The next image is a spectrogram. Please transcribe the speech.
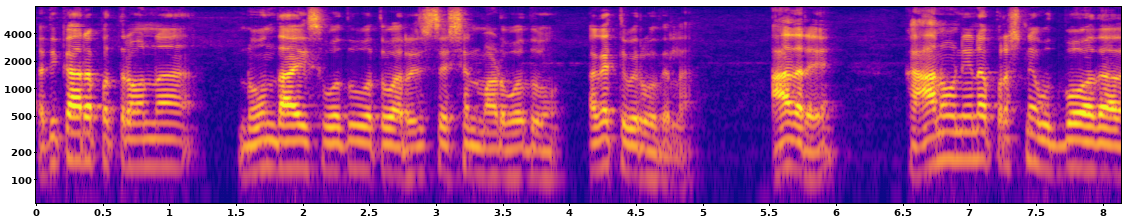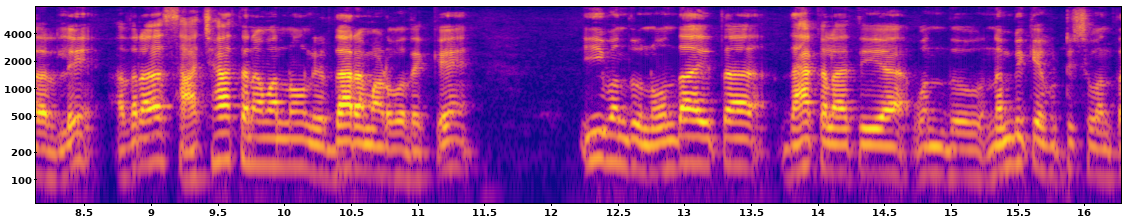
ಅಧಿಕಾರ ಪತ್ರವನ್ನು ನೋಂದಾಯಿಸುವುದು ಅಥವಾ ರಿಜಿಸ್ಟ್ರೇಷನ್ ಮಾಡುವುದು ಅಗತ್ಯವಿರುವುದಿಲ್ಲ. ಆದರೆ ಕಾನೂನಿನ ಪ್ರಶ್ನೆ ಉದ್ಭವದಲ್ಲಿ ಅದರ ಸಾಚಾತನವನ್ನು ನಿರ್ಧಾರ ಮಾಡುವುದಕ್ಕೆ ಈ ಒಂದು ನೋಂದಾಯಿತ ದಾಖಲಾತಿಯ ಒಂದು ನಂಬಿಕೆ ಹುಟ್ಟಿಸುವಂಥ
